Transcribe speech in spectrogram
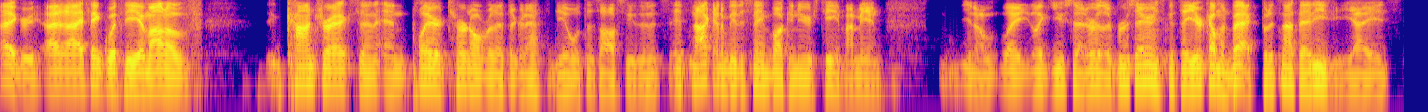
I agree. And I think with the amount of contracts and, and player turnover that they're going to have to deal with this offseason, it's it's not going to be the same Buccaneers team. I mean, you know, like like you said earlier, Bruce Arians can say you're coming back, but it's not that easy. Yeah, it's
